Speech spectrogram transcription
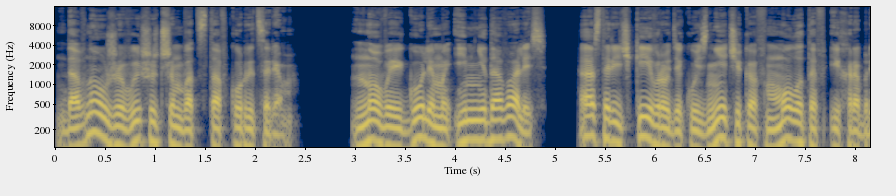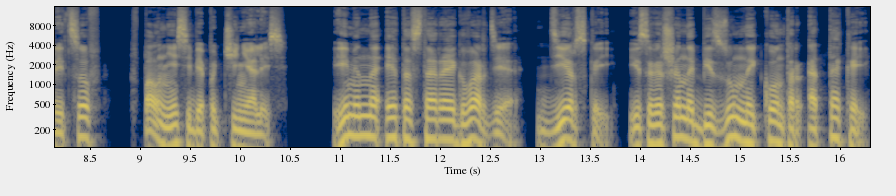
давно уже вышедшим в отставку рыцарям. Новые големы им не давались, а старички вроде кузнечиков, молотов и храбрецов вполне себе подчинялись. Именно эта старая гвардия, дерзкой и совершенно безумной контратакой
